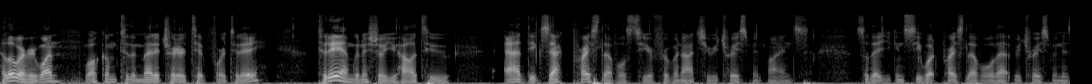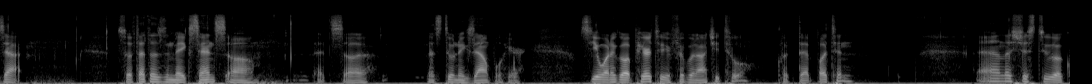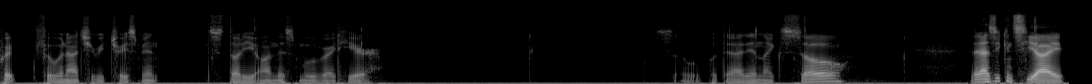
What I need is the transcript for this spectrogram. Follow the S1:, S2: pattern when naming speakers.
S1: Hello everyone, welcome to the MetaTrader tip for today. Today I'm going to show you how to add the exact price levels to your Fibonacci retracement lines so that you can see what price level that retracement is at. So if that doesn't make sense, um, let's, uh, let's do an example here. So you want to go up here to your Fibonacci tool, click that button, and let's just do a quick Fibonacci retracement study on this move right here. So we'll put that in like so. And as you can see, I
